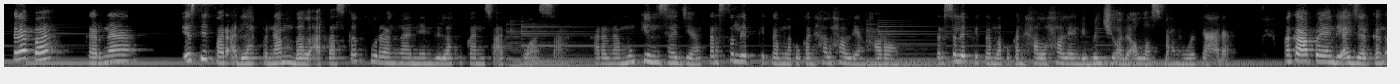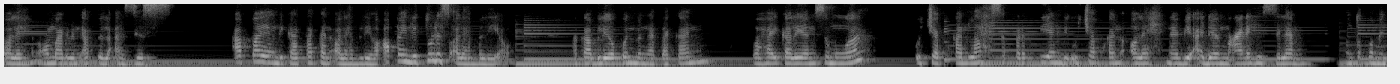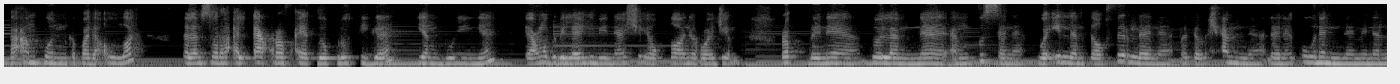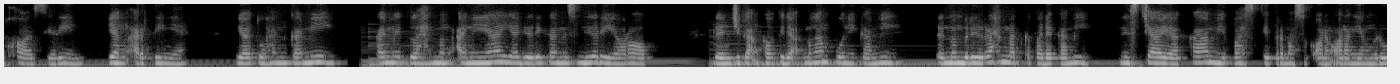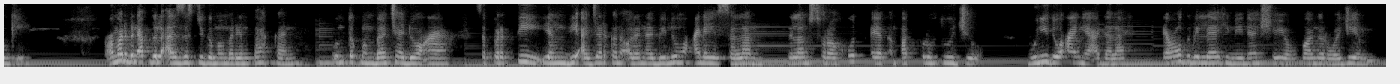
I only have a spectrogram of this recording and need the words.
Kenapa? Karena Istighfar adalah penambal atas kekurangan yang dilakukan saat puasa. Karena mungkin saja terselip kita melakukan hal-hal yang haram, terselip kita melakukan hal-hal yang dibenci oleh Allah Subhanahu wa taala. Maka apa yang diajarkan oleh Umar bin Abdul Aziz? Apa yang dikatakan oleh beliau? Apa yang ditulis oleh beliau? Maka beliau pun mengatakan, "Wahai kalian semua, ucapkanlah seperti yang diucapkan oleh Nabi Adam alaihissalam untuk meminta ampun kepada Allah dalam surah Al-A'raf ayat 23 yang bunyinya A'udzu billahi minasyaitonir rajim. Rabbana dzalamna anfusana wa illam taghfir lana wa tarhamna lanakunanna minal khasirin. Yang artinya, ya Tuhan kami, kami telah menganiaya diri kami sendiri ya Rabb. Dan jika Engkau tidak mengampuni kami dan memberi rahmat kepada kami, niscaya kami pasti termasuk orang-orang yang merugi. Umar bin Abdul Aziz juga memerintahkan untuk membaca doa seperti yang diajarkan oleh Nabi Nuh alaihissalam dalam surah Hud ayat 47. Bunyi doanya adalah A'udzu billahi minasyaitonir rajim.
